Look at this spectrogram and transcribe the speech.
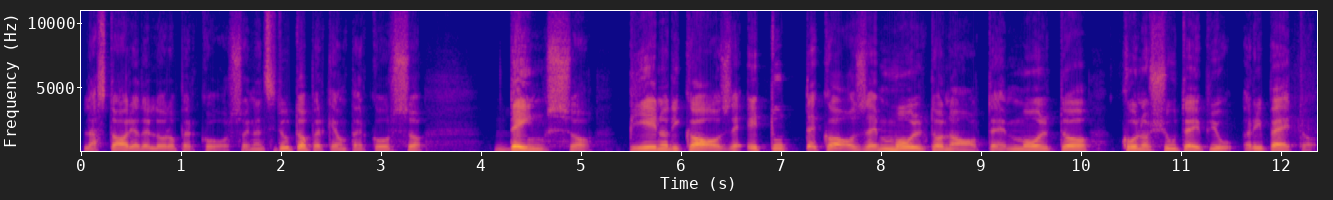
la storia del loro percorso, innanzitutto perché è un percorso denso, pieno di cose e tutte cose molto note, molto conosciute ai più. Ripeto,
